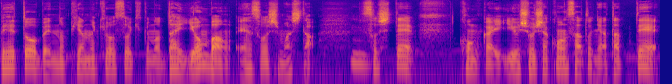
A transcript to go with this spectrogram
ベートーベンのピアノ協奏曲の第4番を演奏しました、うん。そして今回優勝者コンサートにあたって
